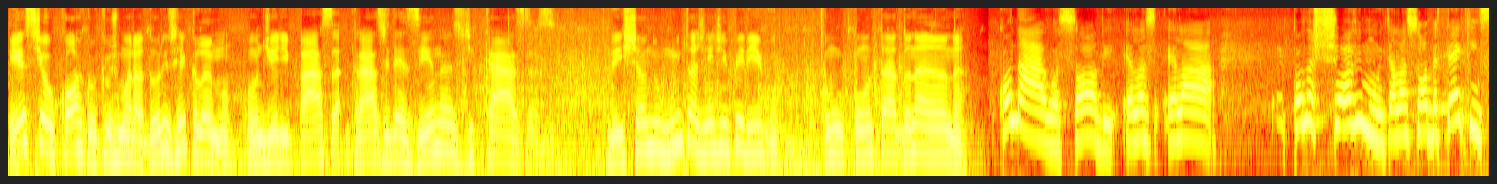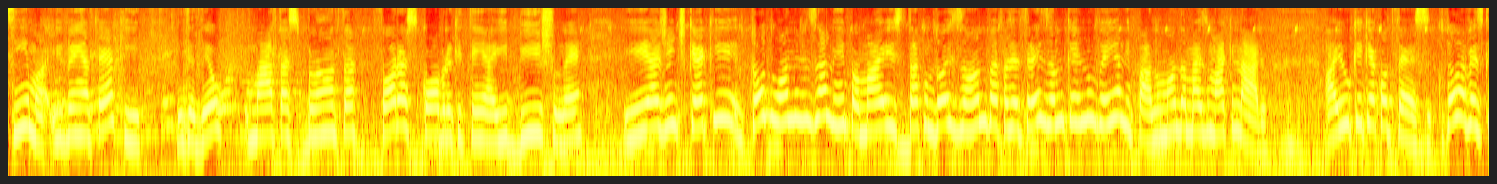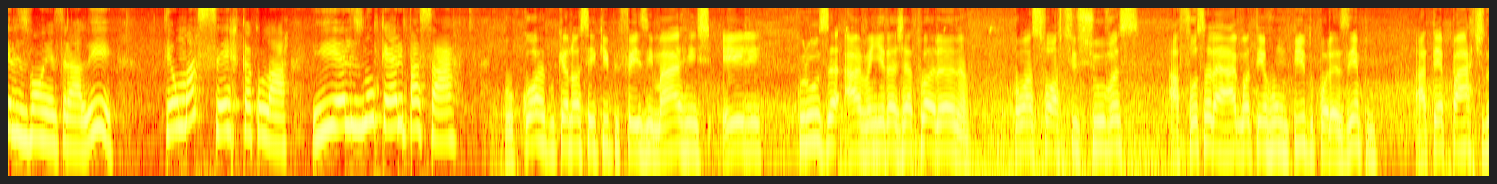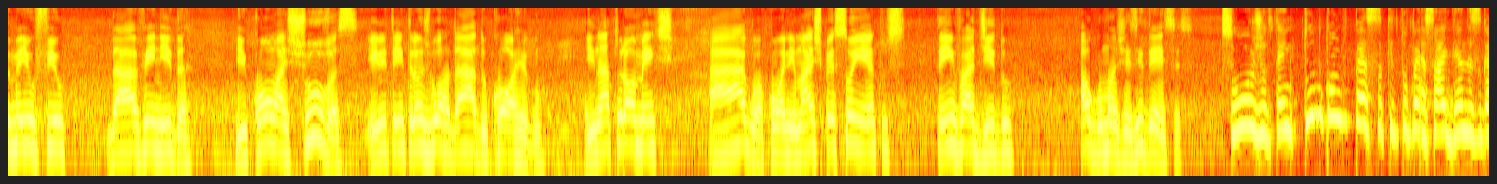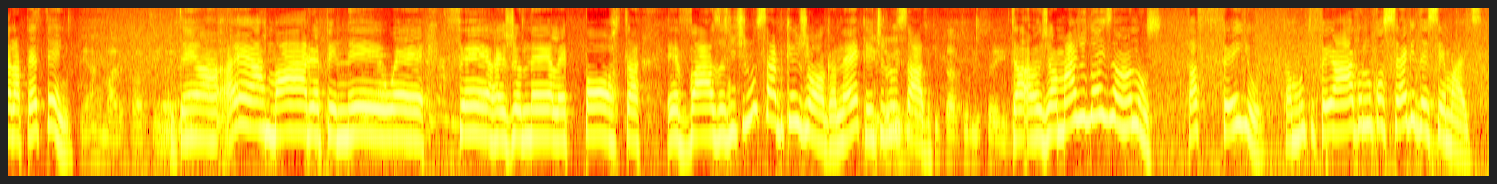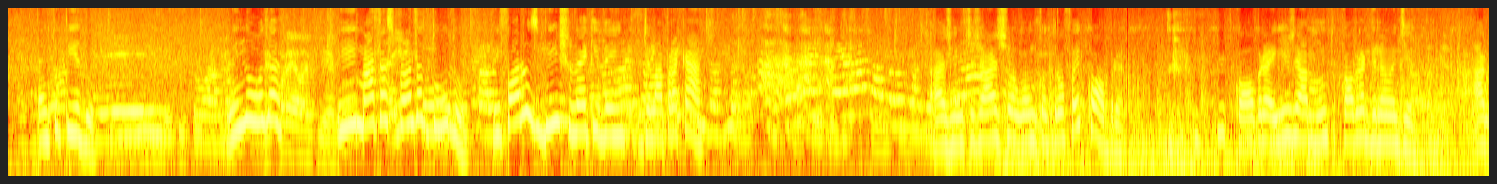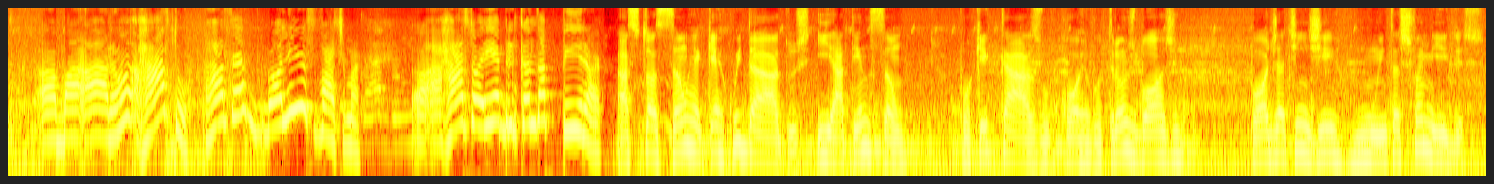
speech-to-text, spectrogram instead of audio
Este é o córrego que os moradores reclamam, onde ele passa atrás de dezenas de casas, deixando muita gente em perigo, como conta a dona Ana. Quando a água sobe, ela, ela quando chove muito, ela sobe até aqui em cima e vem até aqui, entendeu? Mata as plantas, fora as cobras que tem aí, bicho, né? E a gente quer que todo ano eles a limpam, mas está com dois anos, vai fazer três anos que eles não vêm a limpar, não manda mais o maquinário. Aí o que, que acontece? Toda vez que eles vão entrar ali, tem uma cerca lá e eles não querem passar. O córrego que a nossa equipe fez imagens, ele cruza a Avenida Jatuarana. Com as fortes chuvas, a força da água tem rompido, por exemplo, até parte do meio-fio da avenida. E com as chuvas, ele tem transbordado o córrego. E, naturalmente, a água com animais peçonhentos tem invadido algumas residências. Sujo, tem tudo quando pensa, que tu pensar aí dentro desse garapé tem. Tem armário pra tem, tem a, É armário, é pneu, é ferro, é janela, é porta, é vaso. A gente não sabe quem joga, né? Que a gente não sabe. Que tá tudo isso aí? Tá, já mais de dois anos. Tá feio, tá muito feio. A água não consegue descer mais. Tá entupido. E mata as plantas tudo. E fora os bichos, né, que vêm de lá pra cá. A gente já jogou, encontrou, foi cobra. Cobra aí, já muito cobra grande. A, a, a aran, rato, rato é. Olha aí, Fátima. A, rato aí é brincando da pira. A situação requer cuidados e atenção, porque caso o córrego transborde, pode atingir muitas famílias.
